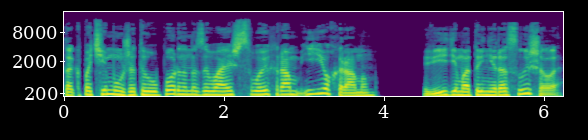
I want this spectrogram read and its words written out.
Так почему же ты упорно называешь свой храм ее храмом? Видимо, ты не расслышала,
